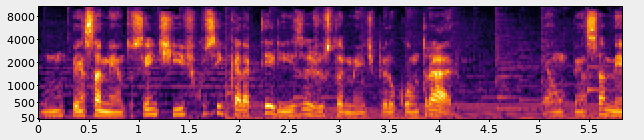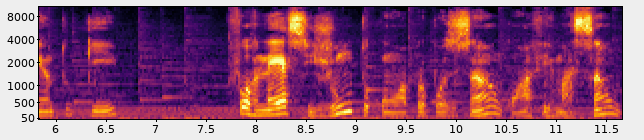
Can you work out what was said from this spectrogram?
Um pensamento científico se caracteriza justamente pelo contrário. É um pensamento que fornece, junto com a proposição, com a afirmação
